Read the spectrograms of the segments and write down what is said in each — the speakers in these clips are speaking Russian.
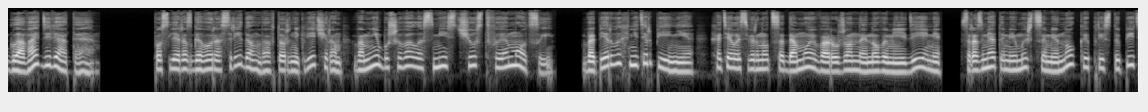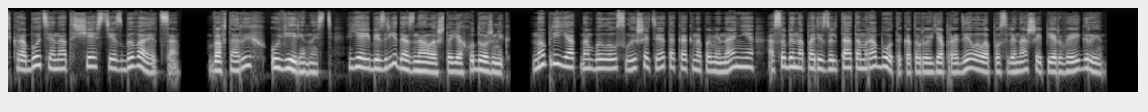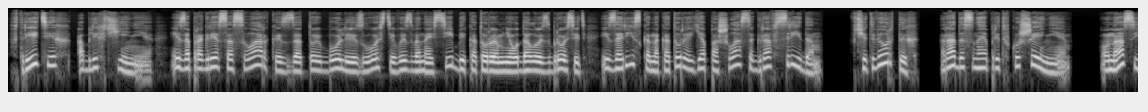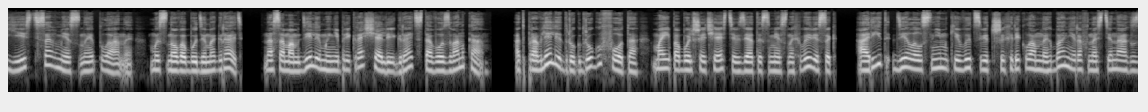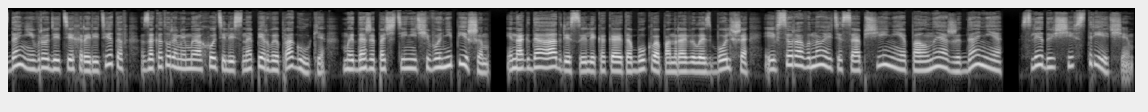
Глава 9. После разговора с Ридом во вторник вечером во мне бушевала смесь чувств и эмоций. Во-первых, нетерпение. Хотелось вернуться домой, вооруженной новыми идеями, с размятыми мышцами ног и приступить к работе над «Счастье сбывается». Во-вторых, уверенность. Я и без Рида знала, что я художник, но приятно было услышать это как напоминание, особенно по результатам работы, которую я проделала после нашей первой игры. В-третьих, облегчение. Из-за прогресса с Ларк, из-за той боли и злости, вызванной Сиби, которую мне удалось сбросить, из-за риска, на который я пошла, сыграв с Ридом. В-четвертых, радостное предвкушение. У нас есть совместные планы. Мы снова будем играть. На самом деле мы не прекращали играть с того звонка. Отправляли друг другу фото, мои по большей части взяты с местных вывесок, а Рид делал снимки выцветших рекламных баннеров на стенах зданий вроде тех раритетов, за которыми мы охотились на первой прогулке. Мы даже почти ничего не пишем. Иногда адрес или какая-то буква понравилась больше, и все равно эти сообщения полны ожидания следующей встречи.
